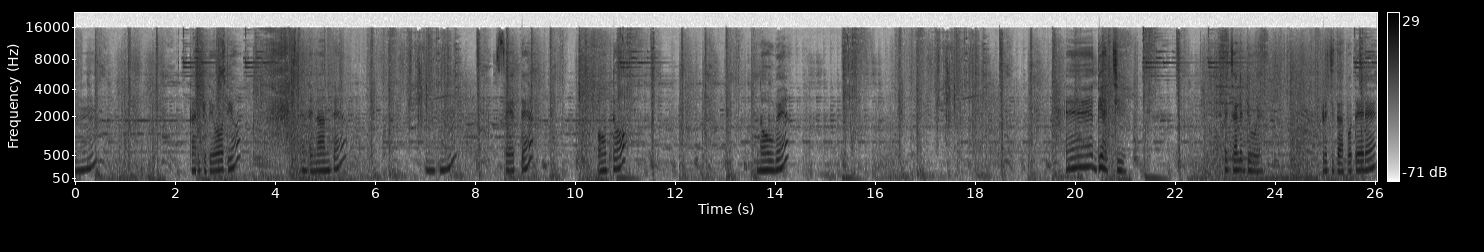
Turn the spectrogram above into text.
Mm. Cariche di odio. Centenante. Mm -hmm. 7. 8. 9. E 10. Speciale 2. Crescita potere.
